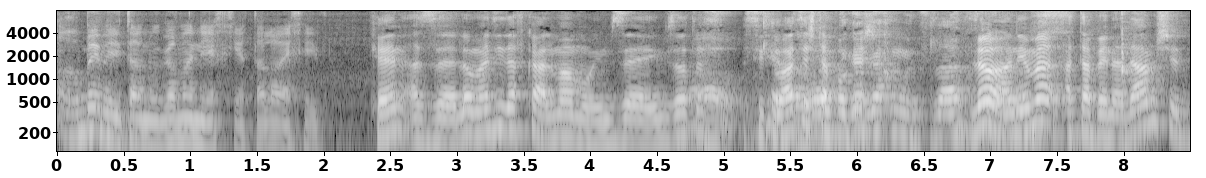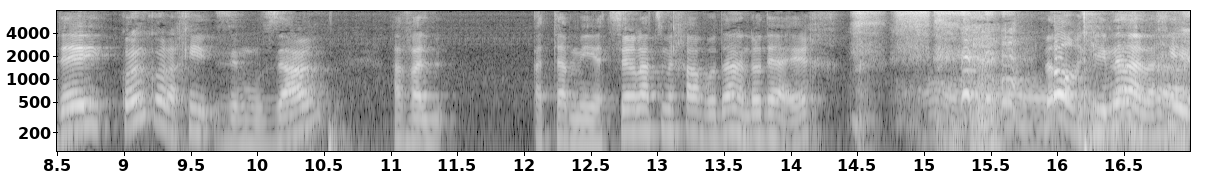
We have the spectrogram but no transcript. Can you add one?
הרבה מאיתנו, גם אני אחי, אתה לא היחיד. כן? אז אה, לא, מעניין אותי דווקא על ממו, אם זה, אם זאת וואו. הסיטואציה כן, שאתה אתה רואה, פוגש... זה כל כך מוצלח. לא, אני אומר, אתה בן אדם שדי, קודם כל, אחי, זה מוזר, אבל אתה מייצר לעצמך עבודה, אני לא יודע איך. לא, אורגינל, אחי.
